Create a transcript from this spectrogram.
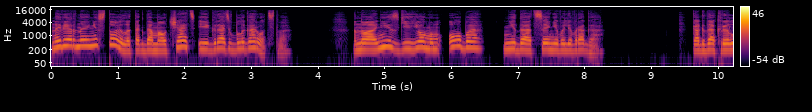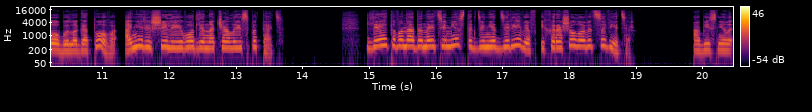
Наверное, не стоило тогда молчать и играть в благородство. Но они с Гийомом оба недооценивали врага. Когда крыло было готово, они решили его для начала испытать. Для этого надо найти место, где нет деревьев и хорошо ловится ветер. — объяснила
